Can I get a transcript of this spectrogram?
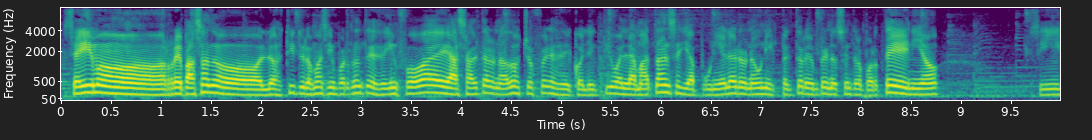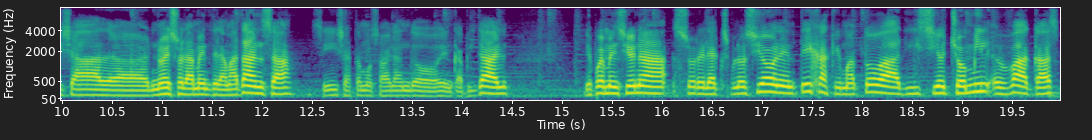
Seguimos repasando los títulos más importantes de Infobae. Asaltaron a dos choferes de colectivo en La Matanza y apuñalaron a un inspector en pleno centro porteño. Sí, ya eh, no es solamente La Matanza, sí, ya estamos hablando en Capital. Después menciona sobre la explosión en Texas que mató a 18.000 vacas,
